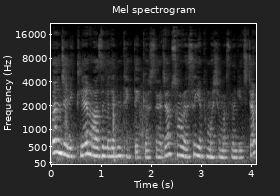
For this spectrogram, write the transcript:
Öncelikle malzemelerimi tek tek göstereceğim. Sonra ise yapım aşamasına geçeceğim.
